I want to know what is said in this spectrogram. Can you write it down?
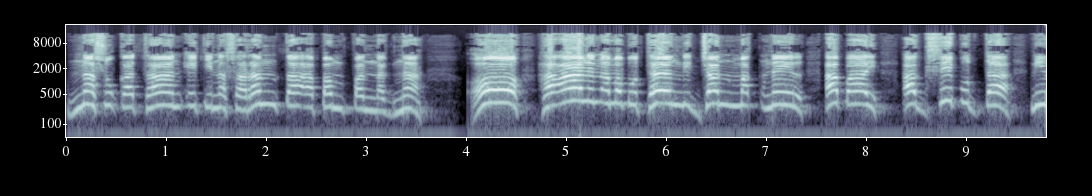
nasukatan iti nasaranta apampanag na o, haanan ang mabuteng ni John McNeil, apay, agsipod ta ni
